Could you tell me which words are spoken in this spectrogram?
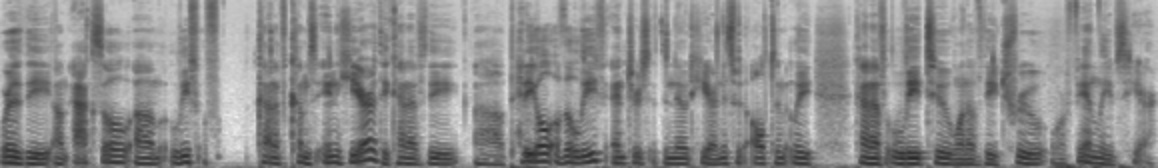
where the um, axil um, leaf kind of comes in here, the kind of the uh, petiole of the leaf enters at the node here, and this would ultimately kind of lead to one of the true or fan leaves here.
